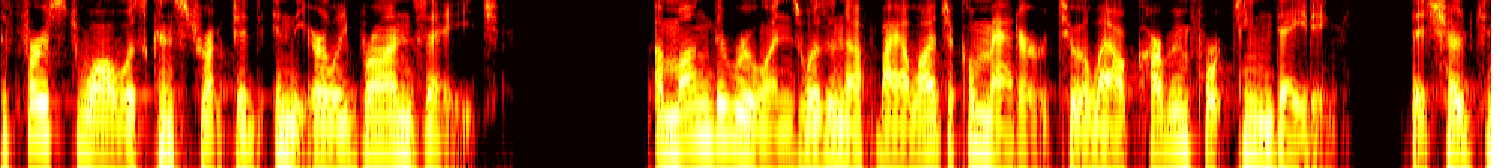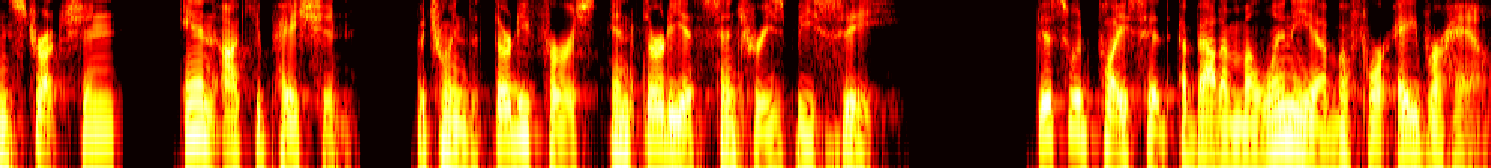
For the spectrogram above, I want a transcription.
The first wall was constructed in the early Bronze Age. Among the ruins was enough biological matter to allow carbon 14 dating that showed construction and occupation between the 31st and 30th centuries BC. This would place it about a millennia before Abraham.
